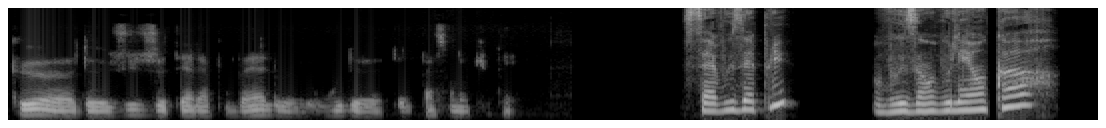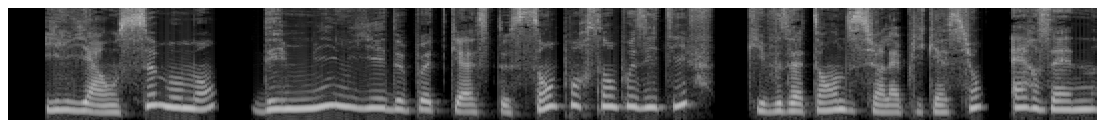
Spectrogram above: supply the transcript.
que de juste jeter à la poubelle ou de ne pas s'en occuper. Ça vous a plu? Vous en voulez encore? Il y a en ce moment des milliers de podcasts 100% positifs qui vous attendent sur l'application AirZen.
